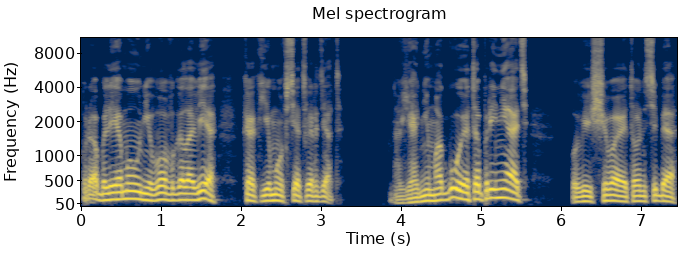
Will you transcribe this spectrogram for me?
Проблема у него в голове, как ему все твердят. «Но я не могу это принять», — увещевает он себя.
